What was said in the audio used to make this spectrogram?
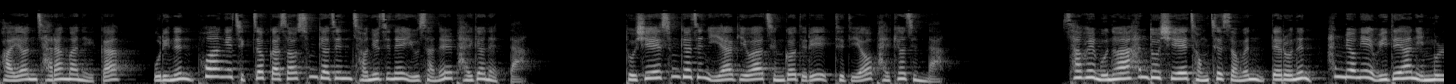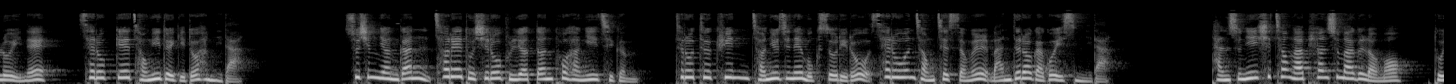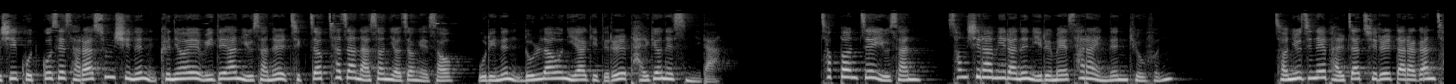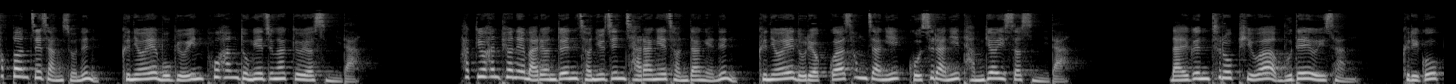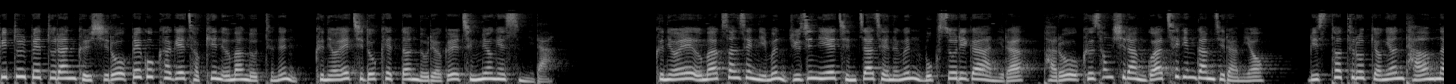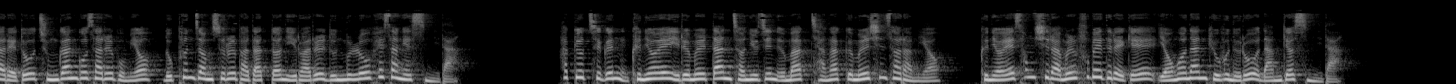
과연 자랑만일까? 우리는 포항에 직접 가서 숨겨진 전유진의 유산을 발견했다. 도시에 숨겨진 이야기와 증거들이 드디어 밝혀진다. 사회 문화 한 도시의 정체성은 때로는 한 명의 위대한 인물로 인해 새롭게 정의되기도 합니다. 수십 년간 철의 도시로 불렸던 포항이 지금 트로트 퀸 전유진의 목소리로 새로운 정체성을 만들어가고 있습니다. 단순히 시청 앞 현수막을 넘어 도시 곳곳에 살아 숨쉬는 그녀의 위대한 유산을 직접 찾아 나선 여정에서 우리는 놀라운 이야기들을 발견했습니다. 첫 번째 유산, 성실함이라는 이름에 살아있는 교훈. 전유진의 발자취를 따라간 첫 번째 장소는 그녀의 모교인 포항동해 중학교였습니다. 학교 한편에 마련된 전유진 자랑의 전당에는 그녀의 노력과 성장이 고스란히 담겨 있었습니다. 낡은 트로피와 무대 의상, 그리고 삐뚤빼뚤한 글씨로 빼곡하게 적힌 음악 노트는 그녀의 지독했던 노력을 증명했습니다. 그녀의 음악 선생님은 유진이의 진짜 재능은 목소리가 아니라 바로 그 성실함과 책임감지라며 미스터 트롯 경연 다음 날에도 중간고사를 보며 높은 점수를 받았던 일화를 눈물로 회상했습니다. 학교 측은 그녀의 이름을 딴 전유진 음악 장학금을 신설하며 그녀의 성실함을 후배들에게 영원한 교훈으로 남겼습니다.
